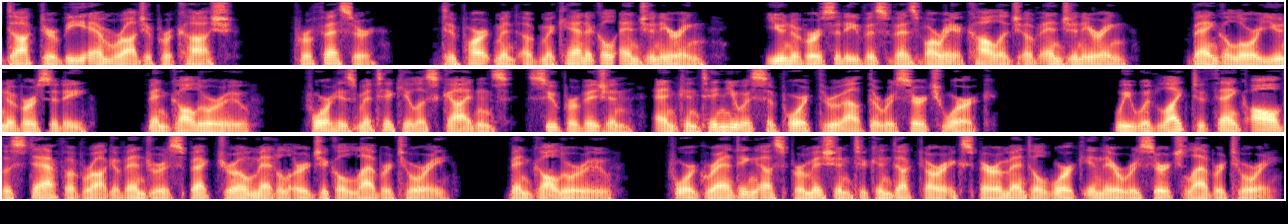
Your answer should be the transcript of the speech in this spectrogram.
Dr. B. M. Rajaprakash, Professor, Department of Mechanical Engineering, University Visvesvaraya College of Engineering, Bangalore University, Bengaluru, for his meticulous guidance, supervision, and continuous support throughout the research work. We would like to thank all the staff of Raghavendra Spectro-Metallurgical Laboratory, Bengaluru, for granting us permission to conduct our experimental work in their research laboratory.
